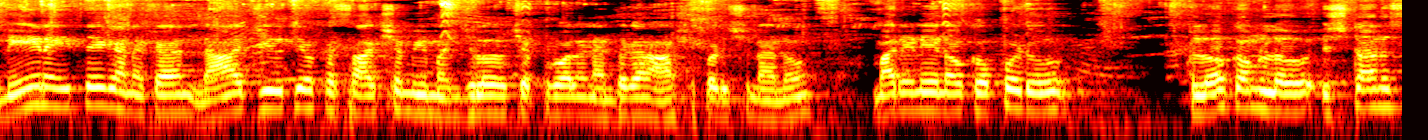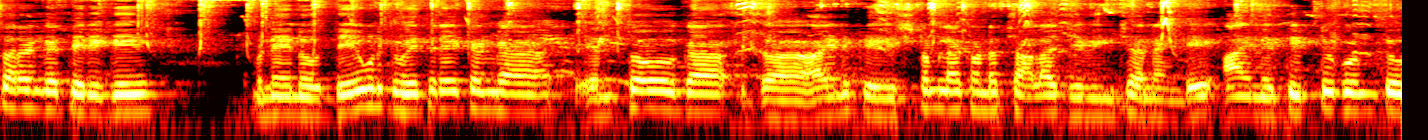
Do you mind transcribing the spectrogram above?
నేనైతే గనక నా జీవితం యొక్క సాక్ష్యం ఈ మధ్యలో చెప్పుకోవాలని ఎంతగానో ఆశపడుచున్నాను. మరి నేను ఒకప్పుడు లోకంలో ఇష్టానుసారంగా తిరిగి నేను దేవుడికి వ్యతిరేకంగా ఎంతోగా ఆయనకి ఇష్టం లేకుండా చాలా జీవించానండి. ఆయన తిట్టుకుంటూ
